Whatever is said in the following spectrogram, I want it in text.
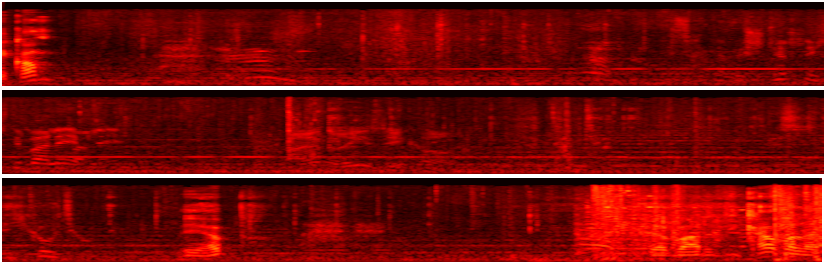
Hier, komm. Das hat er bestimmt nicht überlebt. Kein Risiko. Das ist nicht gut. Yep. Da wartet die Kavallerie.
